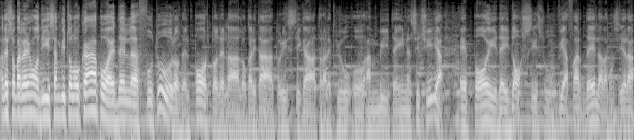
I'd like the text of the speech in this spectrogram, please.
Adesso parleremo di San Vito Lo Capo e del futuro del porto della località turistica tra le più oh, ambite in Sicilia e poi dei dossi su via Fardella. La consigliera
